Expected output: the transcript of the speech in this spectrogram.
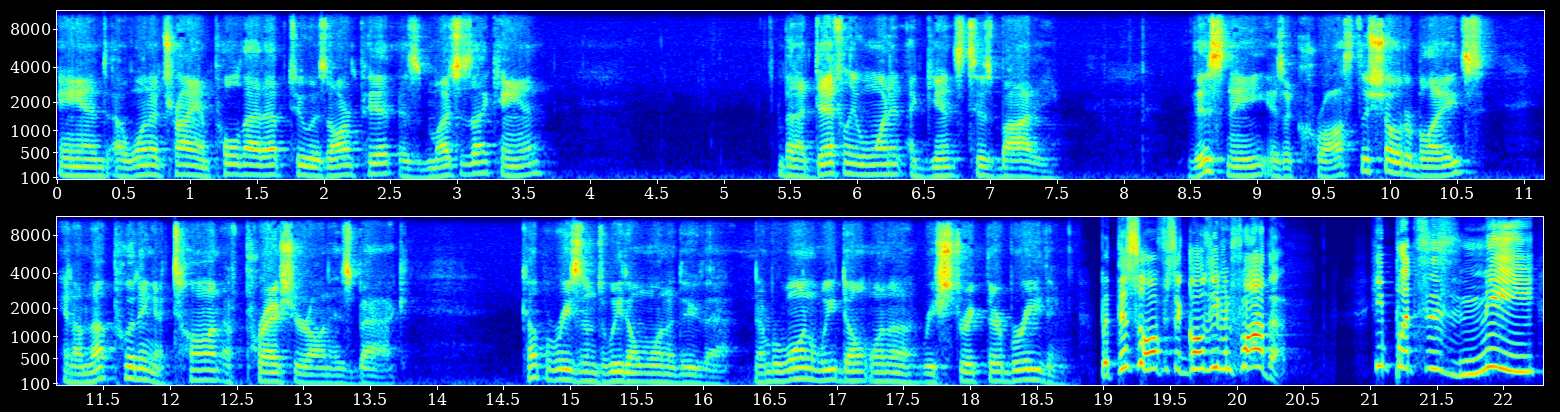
and I want to try and pull that up to his armpit as much as I can, but I definitely want it against his body. This knee is across the shoulder blades, and I'm not putting a ton of pressure on his back. Couple reasons we don't want to do that. Number one, we don't want to restrict their breathing. But this officer goes even farther. He puts his knee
